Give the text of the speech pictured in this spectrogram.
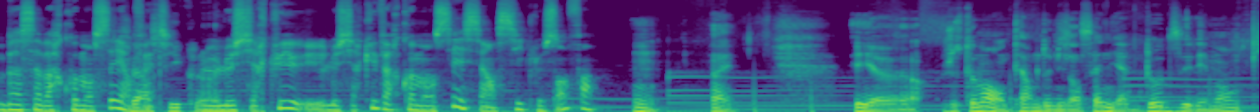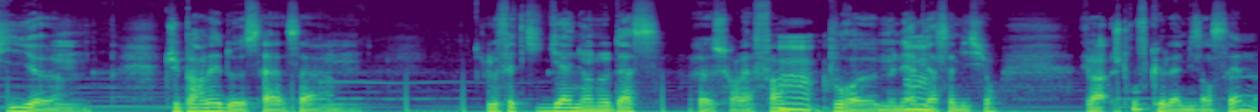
bah ça va recommencer en fait. Cycle, le, circuit, le circuit va recommencer. C'est un cycle sans fin. Mmh, ouais. Et justement, en termes de mise en scène, il y a d'autres éléments qui. Tu parlais de ça, le fait qu'il gagne en audace euh, sur la fin mmh. pour mener à mmh. bien sa mission. Et ben, je trouve que la mise en scène,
